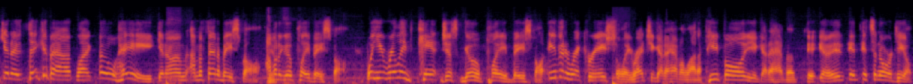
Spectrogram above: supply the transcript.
you know, think about like, oh, hey, you know, I'm, I'm a fan of baseball. I Yeah. want to go play baseball. Well, you really can't just go play baseball, even recreationally, right? You got to have a lot of people. You got to have a, you know, it, it, it's an ordeal.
